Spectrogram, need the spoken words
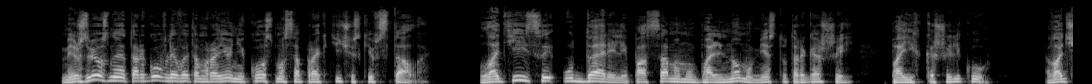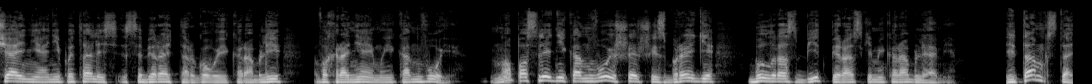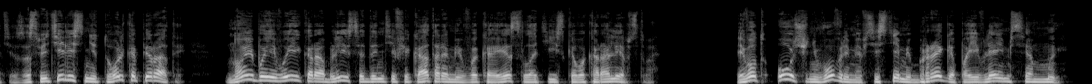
Межзвездная торговля в этом районе космоса практически встала. Латийцы ударили по самому больному месту торгашей, по их кошельку. В отчаянии они пытались собирать торговые корабли в охраняемые конвои. Но последний конвой, шедший с Бреги, был разбит пиратскими кораблями. И там, кстати, засветились не только пираты, но и боевые корабли с идентификаторами ВКС Латийского королевства. И вот очень вовремя в системе Брега появляемся мы.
